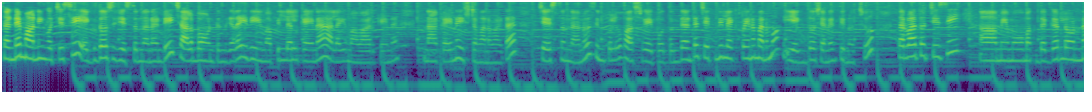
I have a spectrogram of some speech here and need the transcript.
సండే మార్నింగ్ వచ్చేసి ఎగ్ దోశ చేస్తున్నానండి. చాలా బాగుంటుంది కదా ఇది మా పిల్లలకైనా అలాగే మా వారికైనా నాకైనా ఇష్టం అనమాట చేస్తున్నాను సింపుల్గా ఫాస్ట్గా అయిపోతుంది. అంటే చట్నీ లేకపోయినా మనము ఈ ఎగ్ దోశ అనేది తినొచ్చు. తర్వాత వచ్చేసి మేము మాకు దగ్గరలో ఉన్న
